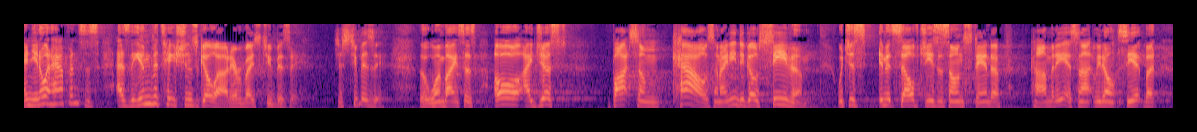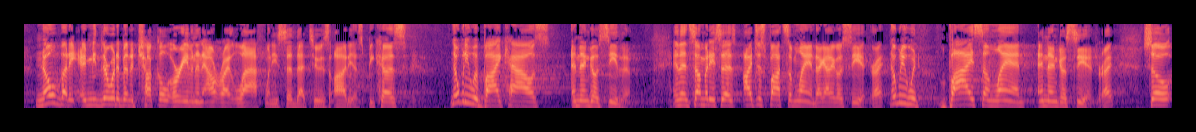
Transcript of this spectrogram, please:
And you know what happens is as the invitations go out, everybody's too busy. Just too busy. The one guy says, Oh, I just bought some cows and I need to go see them, which is in itself Jesus' own stand up comedy. It's not, we don't see it, but nobody, I mean, there would have been a chuckle or even an outright laugh when he said that to his audience because nobody would buy cows and then go see them. And then somebody says, I just bought some land, I gotta go see it, right? Nobody would buy some land and then go see it, right? So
